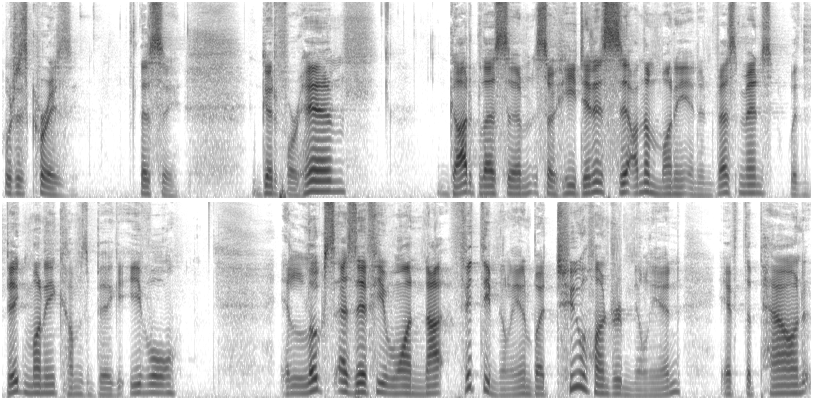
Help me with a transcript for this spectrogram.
which is crazy. Let's see. Good for him. God bless him. So he didn't sit on the money in investments. With big money comes big evil. It looks as if he won not 50 million but 200 million if the pound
